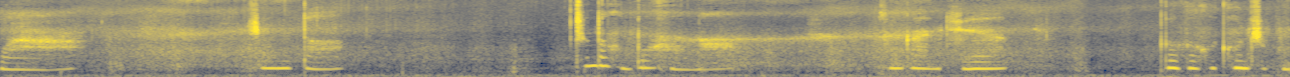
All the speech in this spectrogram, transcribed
话。真的，真的很不好呢。总感觉哥哥会控制不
